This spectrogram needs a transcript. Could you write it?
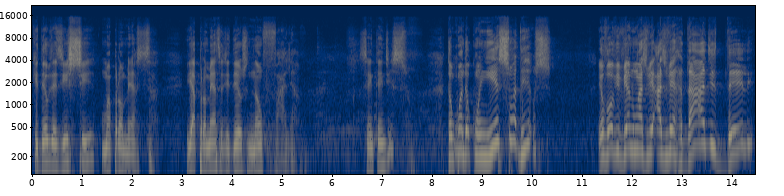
Que Deus existe uma promessa, e a promessa de Deus não falha. Você entende isso? Então, quando eu conheço a Deus, eu vou vivendo umas, as verdades dele.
